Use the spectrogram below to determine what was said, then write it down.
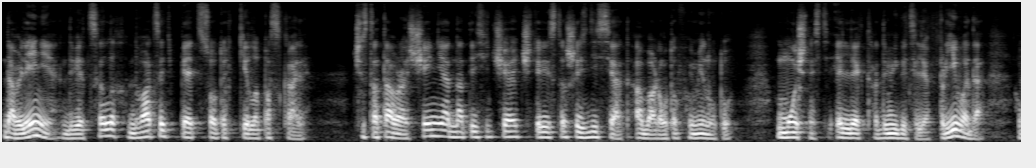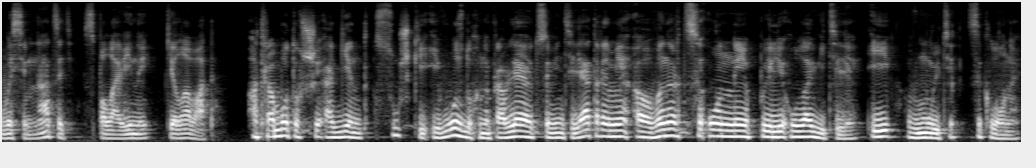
Давление 2,25 килопаскаль. Частота вращения 1460 оборотов в минуту. Мощность электродвигателя привода 18,5 кВт. Отработавший агент сушки и воздух направляются вентиляторами в инерционные пылеуловители и в мультициклоны,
